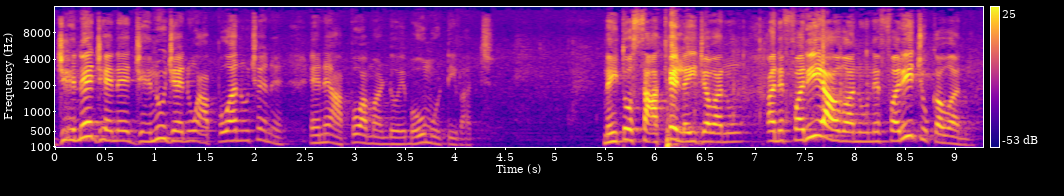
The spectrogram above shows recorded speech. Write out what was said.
જેને જેને જેનું જેનું આપવાનું છે ને, એને આપવા માંડો એ બહુ મોટી વાત છે. નહીં તો સાથે લઈ જવાનું અને ફરી આવવાનું ને ફરી ચૂકવવાનું.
